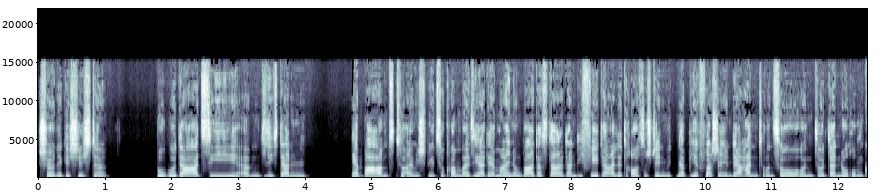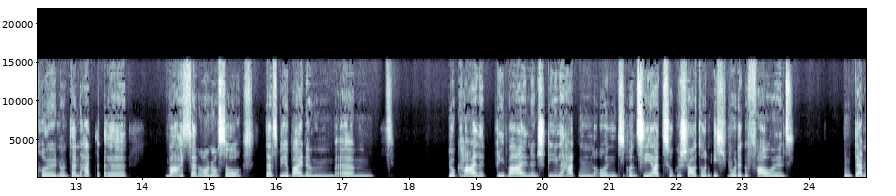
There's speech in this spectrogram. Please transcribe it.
schöne Geschichte. Hugo, da hat sie ähm, sich dann erbarmt, zu einem Spiel zu kommen, weil sie ja der Meinung war, dass da dann die Väter alle draußen stehen mit einer Bierflasche in der Hand und so und, und dann nur rumkrölen und dann hat äh, war es dann auch noch so, dass wir bei einem ähm, Lokalrivalen ein Spiel hatten und, und sie hat zugeschaut und ich wurde gefault. Und dann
